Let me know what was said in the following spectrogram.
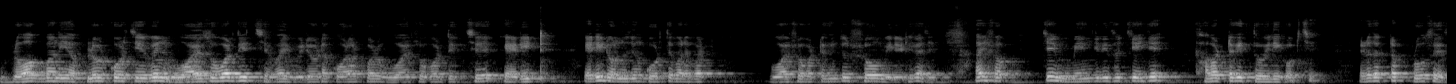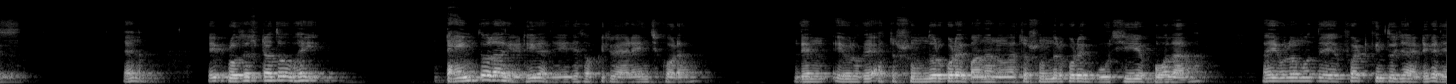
ব্লগ বানিয়ে আপলোড করছে ইভেন ভয়েস ওভার দিচ্ছে। ভাই, ভিডিওটা করার পর ভয়েস ওভার দিচ্ছে এডিট এডিট অন্যজন করতে পারে বাট ভয়েস ওভারটা কিন্তু সৌমিরই ঠিক আছে? ভাই সবচেয়ে মেন জিনিস হচ্ছে এই যে খাবারটাকে তৈরি করছে, এটা তো একটা প্রসেস তাই না? এই প্রসেসটা তো ভাই টাইম তো লাগে, ঠিক আছে? এই যে সব কিছু অ্যারেঞ্জ করা দেন এগুলোকে এত সুন্দর করে বানানো, এত সুন্দর করে বুঝিয়ে বলা, ভাই এগুলোর মধ্যে এফার্ট কিন্তু যায়, ঠিক আছে?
